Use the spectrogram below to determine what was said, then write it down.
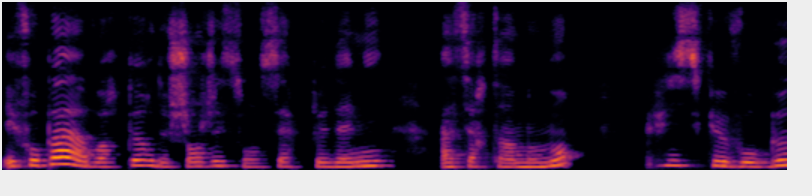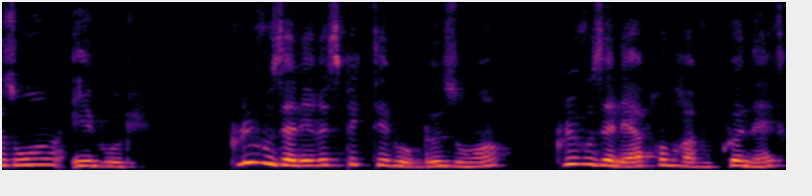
Il faut pas avoir peur de changer son cercle d'amis à certains moments, puisque vos besoins évoluent. Plus vous allez respecter vos besoins, plus vous allez apprendre à vous connaître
